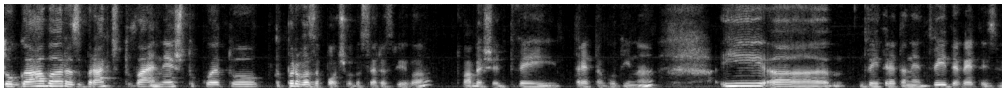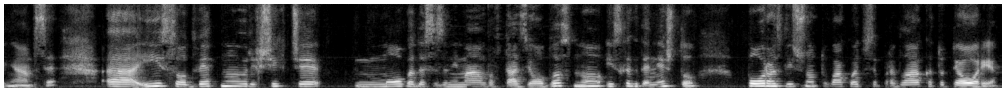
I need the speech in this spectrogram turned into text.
тогава разбрах, че това е нещо, което първа започва да се развива това беше 2003 година. И, а, 2003, не, 2009, извинявам се. И съответно реших, че мога да се занимавам в тази област, но исках да е нещо по-различно от това, което се предлага като теория.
